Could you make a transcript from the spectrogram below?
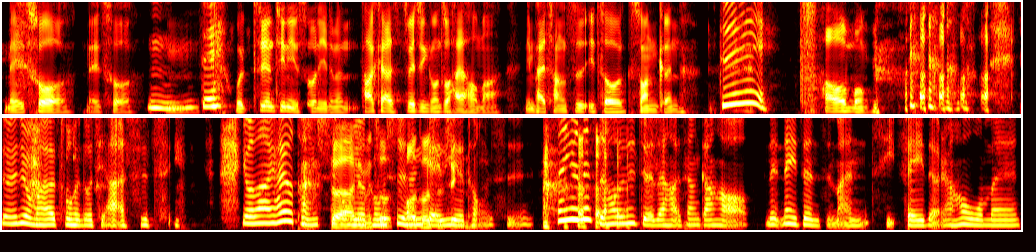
没错，没错。嗯，对。我之前听你说你们 podcast 最近工作还好吗？你们还尝试一周双更。对，超猛。对，就我们还要做很多其他的事情。有啦，还有同事，啊、我们有同事很给力的同事。但因为那时候是觉得好像刚好那那阵子蛮起飞的，然后我们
